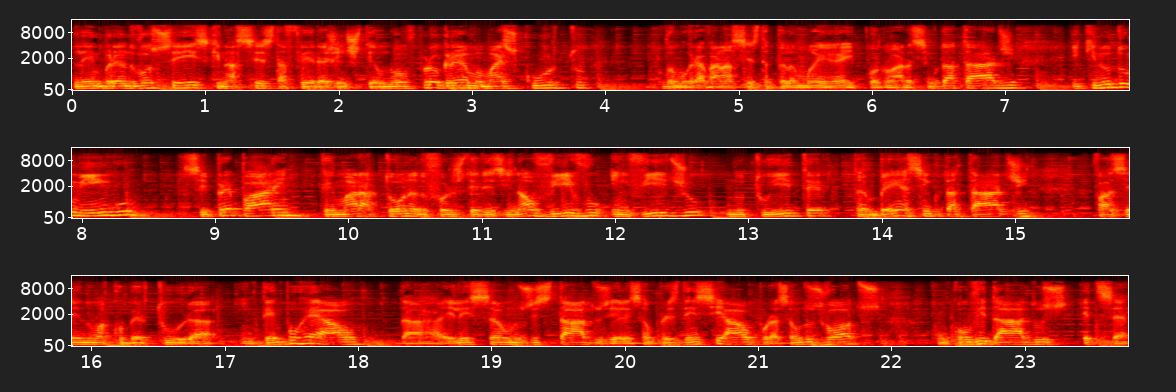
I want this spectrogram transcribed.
Lembrando vocês que na sexta-feira a gente tem um novo programa mais curto. Vamos gravar na sexta pela manhã e pôr no ar às 5 da tarde. E que no domingo, se preparem, tem maratona do Foro de Teresina ao vivo, em vídeo, no Twitter, também às 5 da tarde, fazendo uma cobertura em tempo real da eleição nos estados e eleição presidencial, apuração dos votos, com convidados, etc.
